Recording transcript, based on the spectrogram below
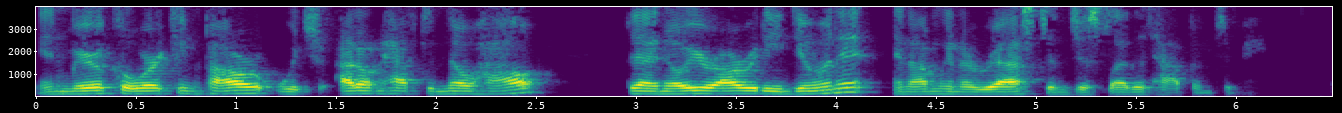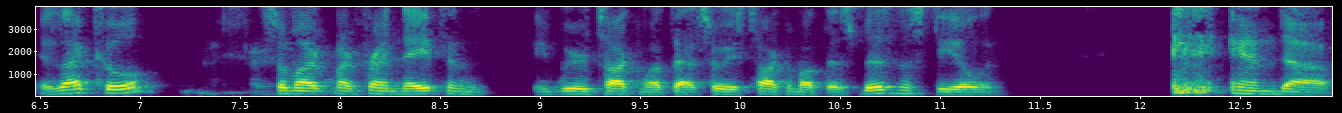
in miracle working power, which I don't have to know how, but I know you're already doing it, and I'm going to rest and just let it happen to me. Is that cool? So my, my friend Nathan, we were talking about that. So he's talking about this business deal and and uh,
